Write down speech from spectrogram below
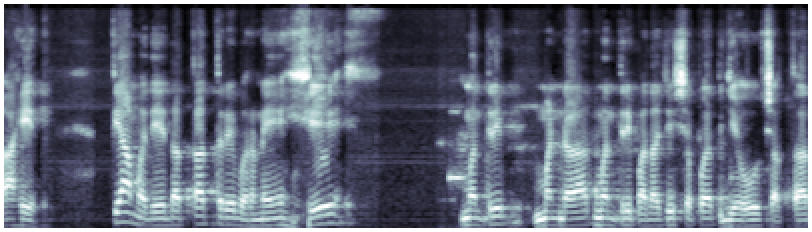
आहेत त्यामध्ये दत्तात्रय भरणे हे मंत्री मंडळात मंत्रीपदाची शपथ घेऊ शकतात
